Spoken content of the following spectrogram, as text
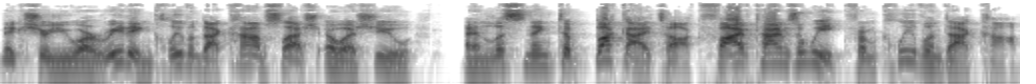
make sure you are reading cleveland.com slash OSU and listening to Buckeye Talk five times a week from cleveland.com.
